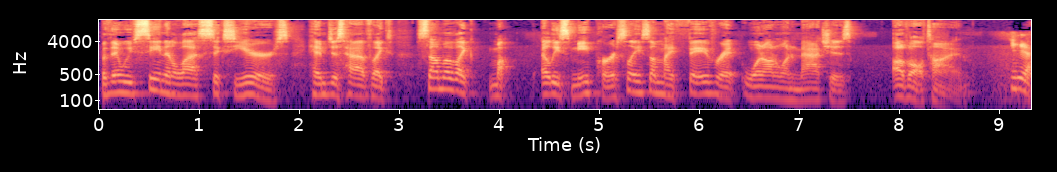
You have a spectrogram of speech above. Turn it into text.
But then we've seen in the last six years him just have like some of like my, at least me personally, some of my favorite one-on-one matches of all time. Yeah.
